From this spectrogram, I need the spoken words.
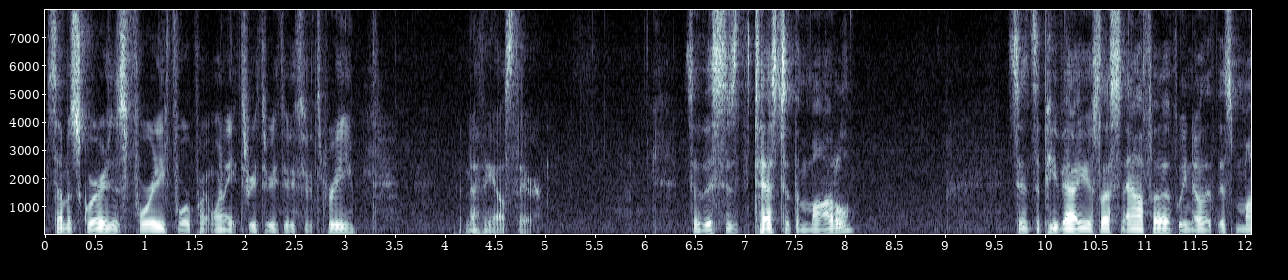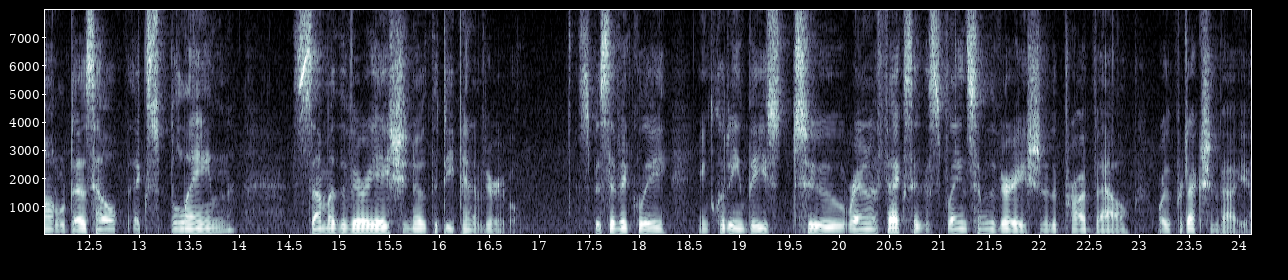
Sum of squares is 484.1833333. Nothing else there. So this is the test of the model. Since the p-value is less than alpha, we know that this model does help explain some of the variation of the dependent variable. Specifically, including these two random effects that explain some of the variation of the prod val or the production value,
